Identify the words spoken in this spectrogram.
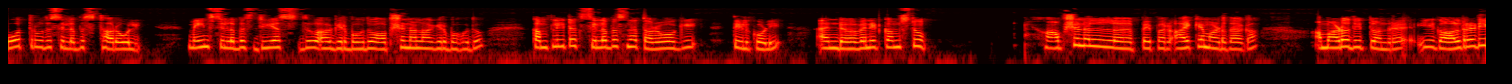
go through the syllabus thoroughly main syllabus G ಎಸ್ದು ಆಗಿರಬಹುದು ಆಪ್ಷನಲ್ ಆಗಿರಬಹುದು. ಕಂಪ್ಲೀಟಾಗಿ ಸಿಲೆಬಸ್ನ ತರೋಗಿ ತಿಳ್ಕೊಳ್ಳಿ. And when it comes to optional paper ಆಯ್ಕೆ ಮಾಡಿದಾಗ, ಮಾಡೋದಿತ್ತು ಅಂದರೆ, ಈಗ ಆಲ್ರೆಡಿ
